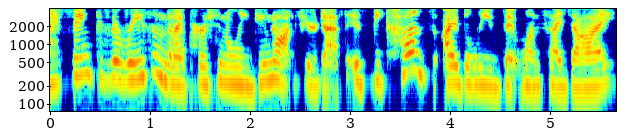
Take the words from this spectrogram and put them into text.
I think the reason that I personally do not fear death is because I believe that once I die,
